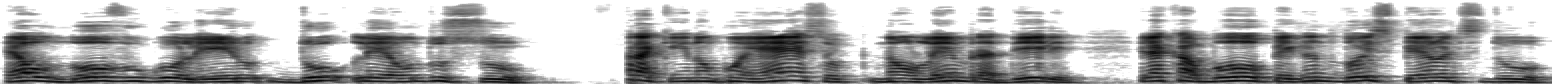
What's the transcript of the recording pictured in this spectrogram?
é o novo goleiro do Leão do Sul. Para quem não conhece ou não lembra dele, ele acabou pegando dois pênaltis do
